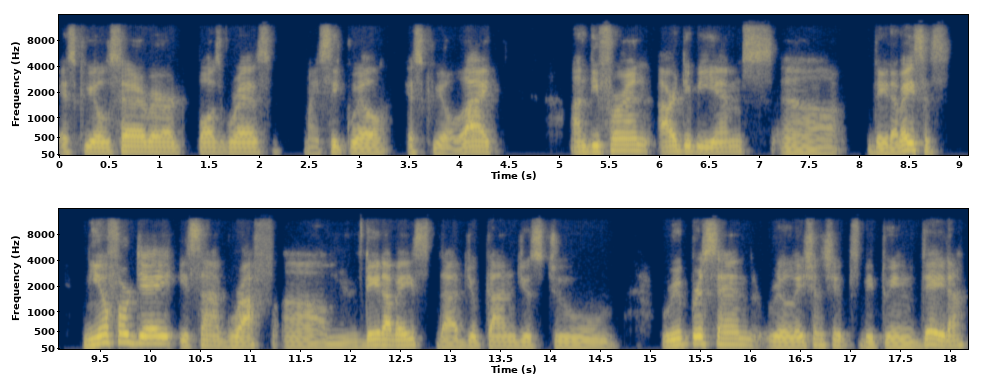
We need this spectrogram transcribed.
SQL Server, Postgres, MySQL, SQLite, and different RDBMS uh, databases. Neo4j is a graph um, database that you can use to represent relationships between data.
